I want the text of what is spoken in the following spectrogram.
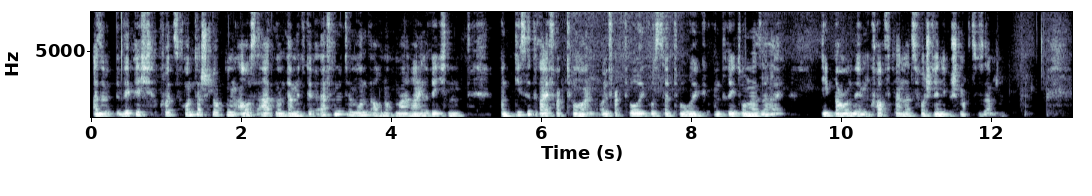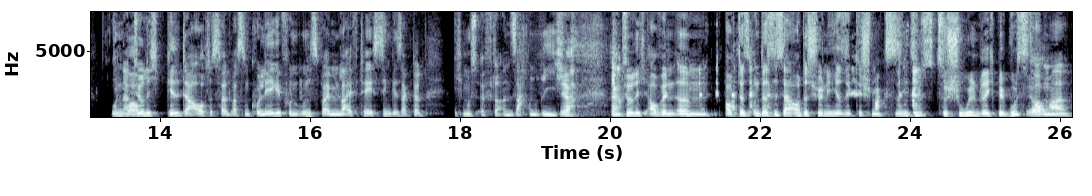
Also wirklich kurz runterschlucken, ausatmen und dann mit geöffnetem Mund auch nochmal reinriechen. Und diese drei Faktoren, Olfaktorik, Gustatorik und Retonasal, die bauen wir im Kopf dann als vollständigen Geschmack zusammen. Und natürlich wow. gilt da auch, das hat, was ein Kollege von uns beim Live-Tasting gesagt hat, ich muss öfter an Sachen riechen. Ja. Natürlich, auch wenn, ähm, auch das, und das ist ja auch das Schöne hier, Geschmackssinn zu, zu schulen, wirklich bewusst ja. auch mal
